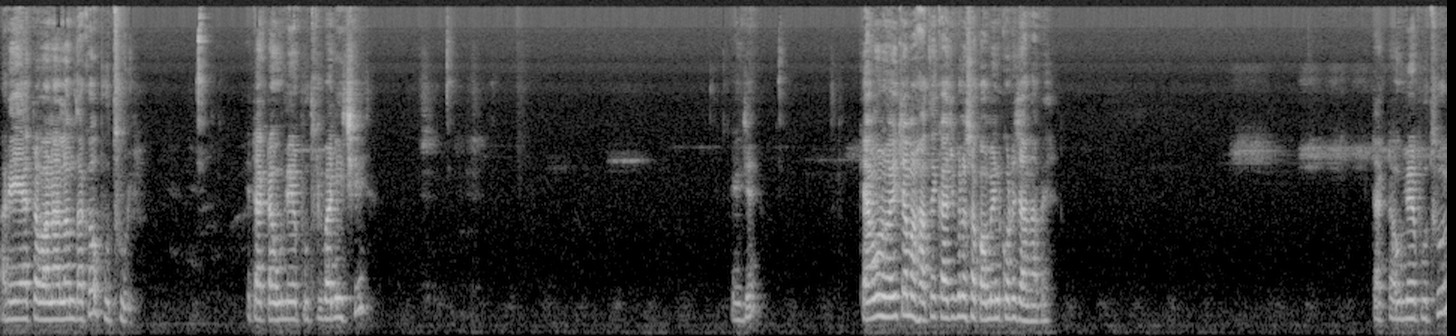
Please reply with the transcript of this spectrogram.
আর এই একটা বানালাম, দেখো, পুতুল। এটা একটা উলের পুতুল বানিয়েছি। এই যে, কেমন হয়েছে আমার হাতের কাজগুলো সব কমেন্ট করে জানাবে। এটা একটা উলের পুতুল।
